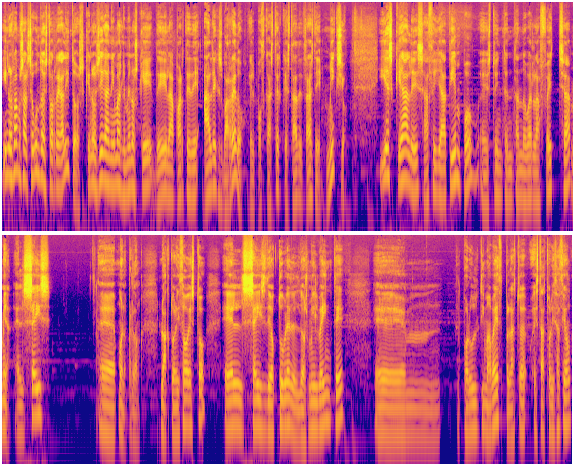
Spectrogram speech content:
Y nos vamos al segundo de estos regalitos, que nos llega ni más ni menos que de la parte de Alex Barredo, el podcaster que está detrás de Mixio. Y es que Alex hace ya tiempo, estoy intentando ver la fecha, mira, el 6 eh, bueno, perdón, lo actualizó esto el 6 de octubre del 2020 por última vez por esta actualización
